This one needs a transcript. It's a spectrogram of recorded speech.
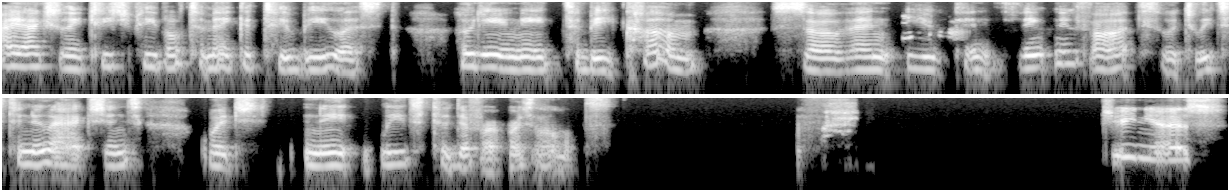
I actually teach people to make a to-be list. Who do you need to become? So then you can think new thoughts, which leads to new actions, which need, leads to different results. Genius.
